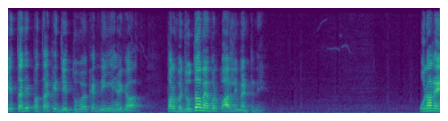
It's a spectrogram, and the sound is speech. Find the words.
ਇਹ ਤਾਂ ਨਹੀਂ ਪਤਾ ਕਿ ਜੇਤੂ ਹੈ ਕਿ ਨਹੀਂ ਹੈਗਾ, ਪਰ ਮੌਜੂਦਾ ਮੈਂਬਰ ਪਾਰਲੀਮੈਂਟ ਨੇ। ਉਹਨਾਂ ਨੇ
